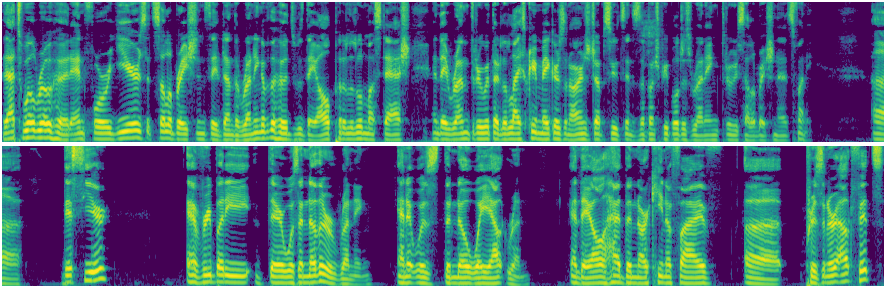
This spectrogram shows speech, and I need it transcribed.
That's Willrow Hood, and for years at celebrations, they've done the running of the hoods, was they all put a little mustache and they run through with their little ice cream makers and orange jumpsuits, and it's a bunch of people just running through celebration, and it's funny. Uh, this year, everybody there was another running, and it was the No Way Out run, and they all had the Narkina Five uh, prisoner outfits,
